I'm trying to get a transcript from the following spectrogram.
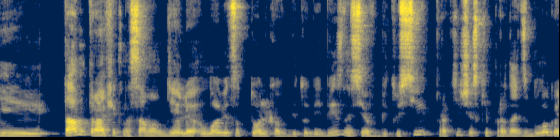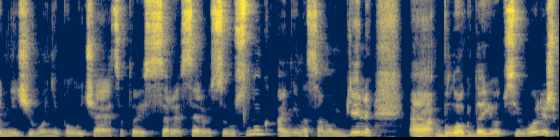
и там трафик на самом деле ловится только в B2B бизнесе, в B2C практически продать с блога ничего не получается. То есть сервисы услуг, они на самом деле, э, блог дает всего лишь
